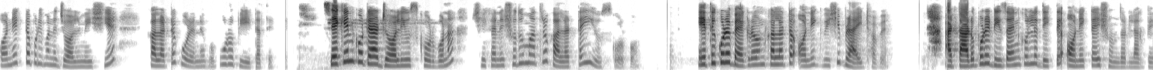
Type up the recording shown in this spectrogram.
অনেকটা পরিমাণে জল মিশিয়ে কালারটা করে নেব পুরো পিড়িটাতে। সেকেন্ড কোটে আর জল ইউজ করব না, সেখানে শুধুমাত্র কালারটাই ইউজ করব। এতে করে ব্যাকগ্রাউন্ড কালারটা অনেক বেশি ব্রাইট হবে। আর তার উপরে ডিজাইন করলে দেখতে অনেকটাই সুন্দর লাগবে।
